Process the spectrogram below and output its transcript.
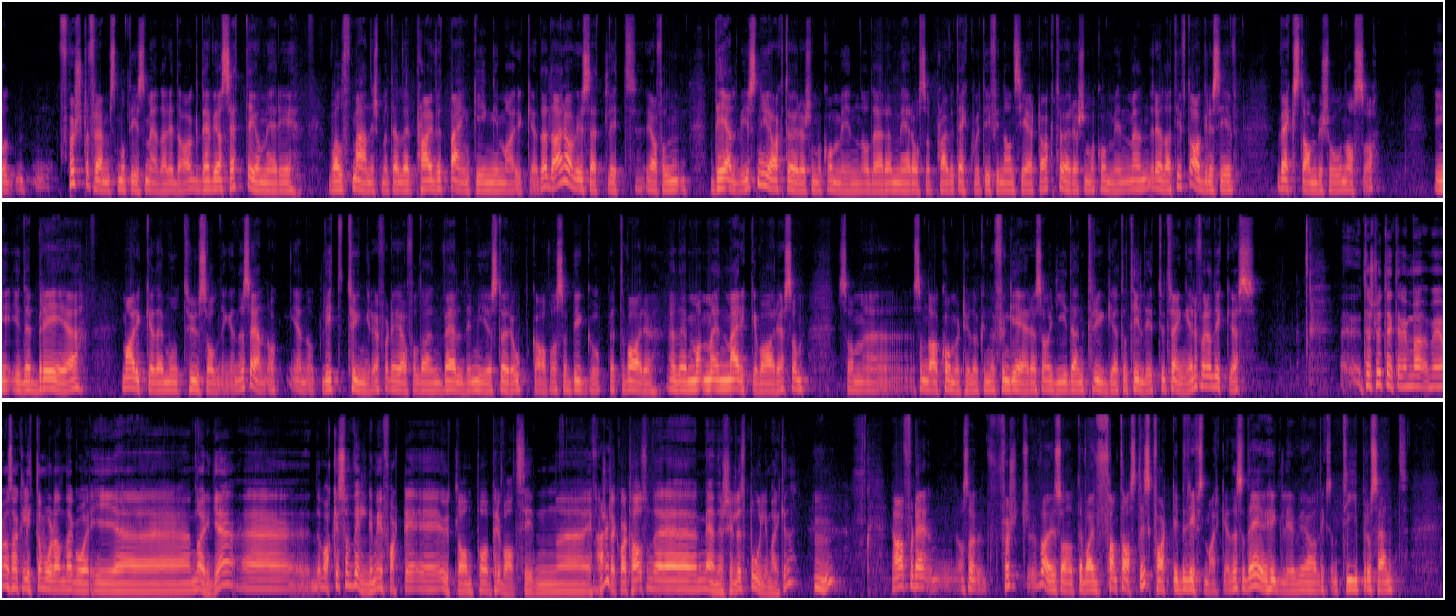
først og fremst mot de som er der i dag. Det vi har sett, er jo mer i wealth management eller private banking-markedet. Der har vi sett litt, iallfall delvis nye aktører som har kommet inn, og det er mer også private equity-finansierte aktører som har kommet inn med en relativt aggressiv vekstambisjon også. I, i det brede markedet mot husholdningene så er nok, er nok litt tyngre, for det er iallfall en veldig mye større oppgave å bygge opp et vare, eller en merkevare som, som, eh, som, da kommer til å kunne fungere og gi den trygghet og tillit du trenger for å lykkes. Til slutt tenkte jeg vi må, vi må snakke litt om hvordan det går i uh, Norge. Uh, det var ikke så veldig mye fart i, i utlån på privatsiden uh, i første Nei. kvartal, som dere mener skyldes boligmarkedet? Mm. Ja, for det, altså, Først var det jo sånn at det var en fantastisk fart i bedriftsmarkedet, så det er jo hyggelig. Vi har liksom 10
